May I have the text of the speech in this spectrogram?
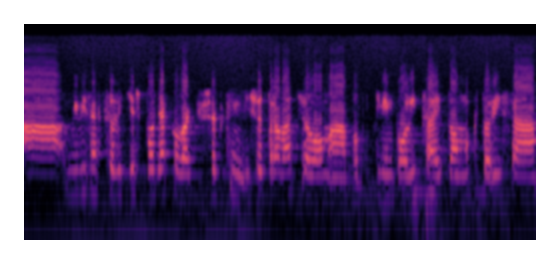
A my by sme chceli tiež poďakovať všetkým vyšetrovateľom a poctivým policajtom, ktorí sa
